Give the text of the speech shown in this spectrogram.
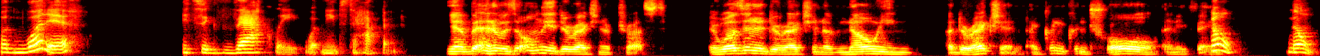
But what if it's exactly what needs to happen? yeah, but and it was only a direction of trust. It wasn't a direction of knowing a direction. I couldn't control anything. No, no.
